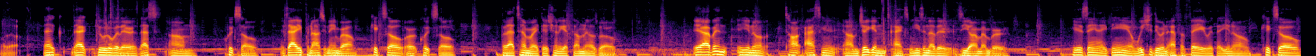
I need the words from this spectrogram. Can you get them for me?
Hold up. That that dude over there, that's um Quickso. Is that how you pronounce your name, bro? Kickso or Quickso? But that's him right there trying to get thumbnails, bro. Yeah, I've been, you know, talk asking. Um, Jiggin asked me. He's another ZR member. He was saying like, damn, we should do an FFA with a, you know, Kixo,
